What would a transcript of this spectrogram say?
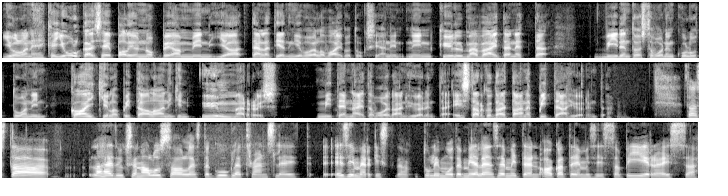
jolloin he ehkä julkaisee paljon nopeammin ja tällä tietenkin voi olla vaikutuksia, niin, niin kyllä mä väitän, että 15 vuoden kuluttua niin kaikilla pitää olla ainakin ymmärrys, miten näitä voidaan hyödyntää. Ei se tarkoita, että aina pitää hyödyntää. Tuosta lähetyksen alussa olleesta Google Translate esimerkistä tuli muuten mieleen se, miten akateemisissa piireissä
